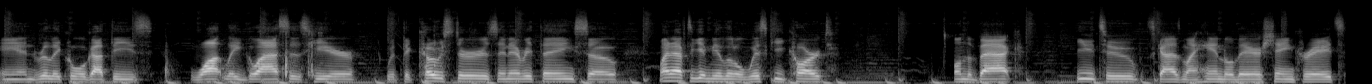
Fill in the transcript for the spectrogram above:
and really cool. Got these Whatley glasses here with the coasters and everything. So might have to get me a little whiskey cart on the back. YouTube, this guy's my handle there, Shane Creates.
